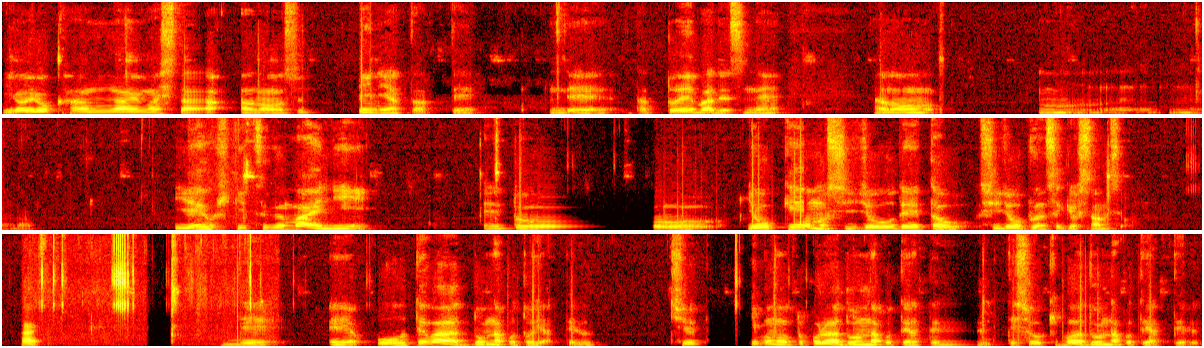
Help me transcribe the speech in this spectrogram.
いろいろ考えました。あの、出品にあたって。で、例えばですね、あの、うん、家を引き継ぐ前に、えっと、養鶏の市場データを、市場分析をしたんですよ。はい。で、えー大手はどんなことをやってる？中規模のところはどんなことやってる？で小規模はどんなことやってる？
